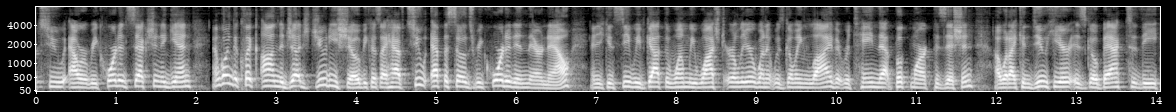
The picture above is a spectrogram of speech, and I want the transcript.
to our recorded section again. I'm going to click on the Judge Judy show because I have two episodes recorded in there now. And you can see we've got the one we watched earlier when it was going live. It retained that bookmark position. Uh, what I can do here is go back to the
